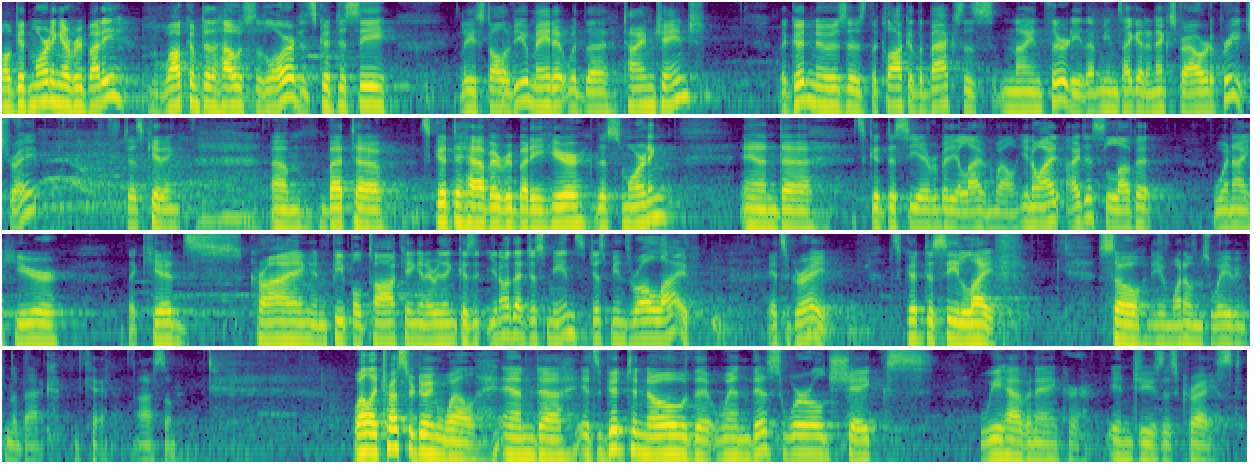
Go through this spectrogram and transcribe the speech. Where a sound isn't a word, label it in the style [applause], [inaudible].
Well, good morning, everybody. Welcome to the house of the Lord. It's good to see at least all of you made it with the time change. The good news is the clock at the back says 9:30. That means I get an extra hour to preach, right? Just kidding. Um, but uh, it's good to have everybody here this morning, and uh, it's good to see everybody alive and well. You know, I, I just love it when I hear the kids crying and people talking and everything, because you know what that just means? It just means we're all alive. It's great. It's good to see life. So, even one of them's waving from the back. Okay, awesome. Well, I trust they're doing well. And uh, it's good to know that when this world shakes, we have an anchor in Jesus Christ.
